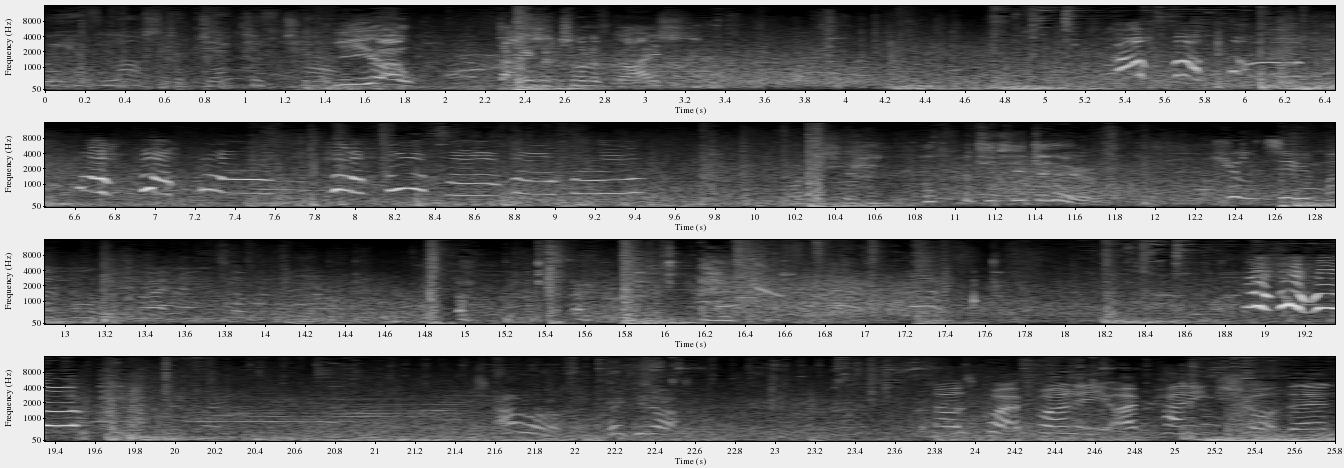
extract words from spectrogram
We have lost objective Charlie. Yo! That is a ton of guys. What did you, what did you do? Kill two of my mortars right now on top of. Ammo. Pick it up. That was quite funny. I panic shot then,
